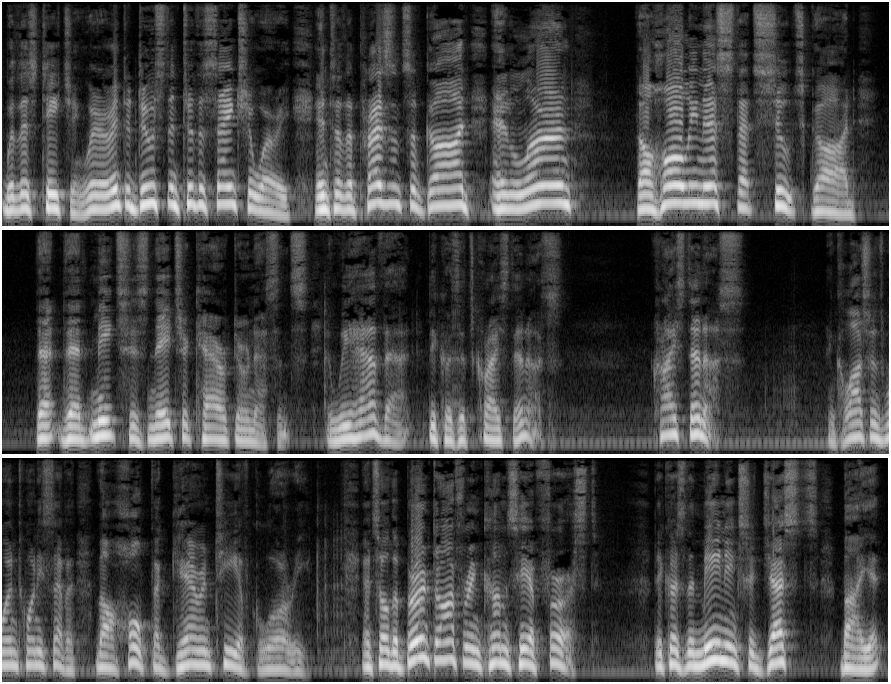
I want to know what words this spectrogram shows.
with this teaching. We are introduced into the sanctuary, into the presence of God, and learn the holiness that suits God, that, that meets his nature, character, and essence. And we have that because it's Christ in us. Christ in us. In Colossians 1.27, the hope, the guarantee of glory. And so the burnt offering comes here first because the meaning suggests by it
